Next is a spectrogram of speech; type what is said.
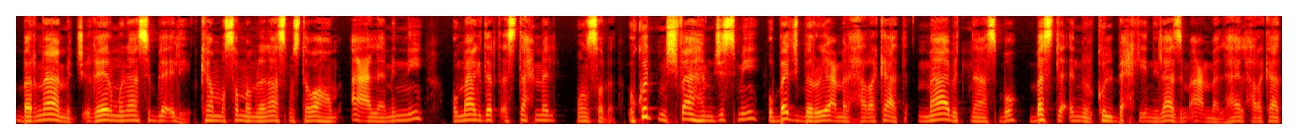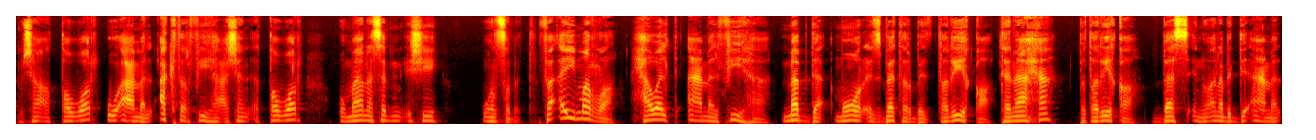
برنامج غير مناسب لإلي كان مصمم لناس مستواهم أعلى مني وما قدرت أستحمل وانصبت. وكنت مش فاهم جسمي وبجبره يعمل حركات ما بتناسبه بس لأنه الكل بيحكي إني لازم أعمل هاي الحركات مشان أتطور وأعمل أكثر فيها عشان أتطور وما ناسبني الإشي وانصبت. فأي مرة حاولت أعمل فيها مبدأ more is better بطريقة تناحة بطريقة بس إنه أنا بدي أعمل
